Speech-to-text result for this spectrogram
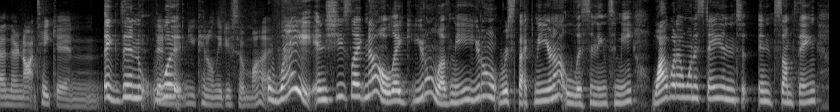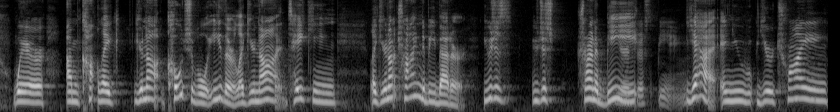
and they're not taken, like then, then what? you can only do so much. Right. And she's like, no, like you don't love me. You don't respect me. You're not listening to me. Why would I want to stay in, in something where I'm co- like, you're not coachable either. Like you're not taking, like you're not trying to be better. You just, you just trying to be. You're just being. yeah. And you, you're trying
